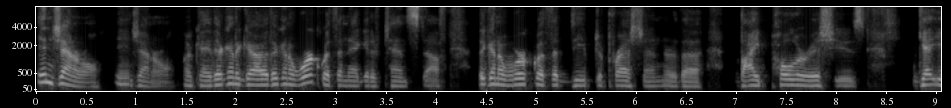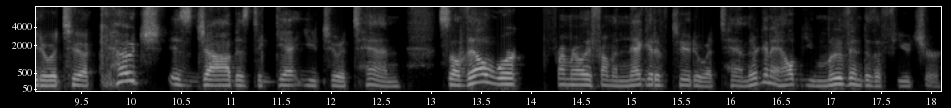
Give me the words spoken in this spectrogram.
in general in general okay? They're going to go they're going to work with the negative 10 stuff. They're going to work with the deep depression or the bipolar issues get you to a 2 a coach's job is to get you to a 10 so they'll work primarily from a negative 2 to a 10 they're going to help you move into the future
